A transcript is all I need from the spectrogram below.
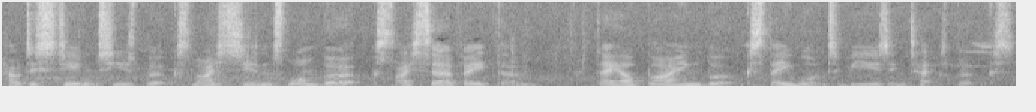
How do students use books? My students want books. I surveyed them. They are buying books, they want to be using textbooks.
